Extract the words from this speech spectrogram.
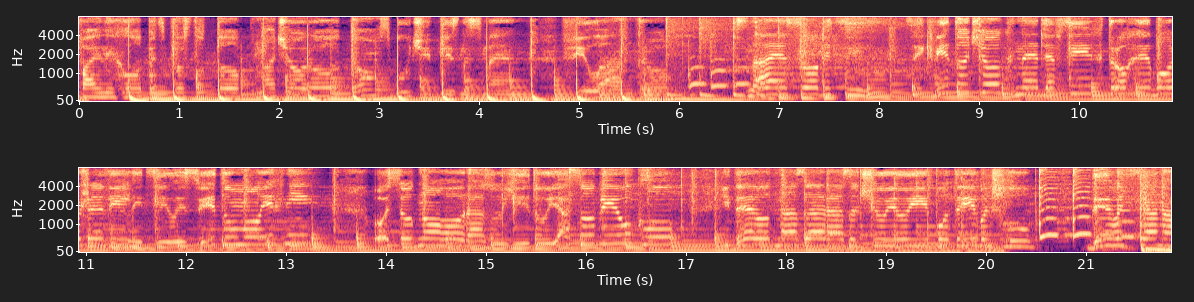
Файний хлопець, просто топ, мачо родом не для всіх, трохи божевільний, цілий світ у моїх ніг. Ось одного разу їду я собі у клуб. Іде одна зараза, чую, їй потрібен шлюб. Дивиться на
